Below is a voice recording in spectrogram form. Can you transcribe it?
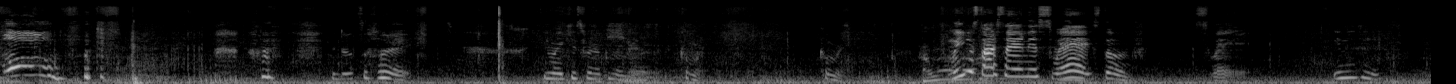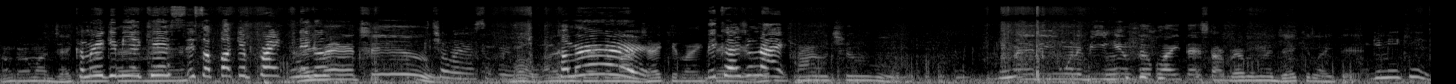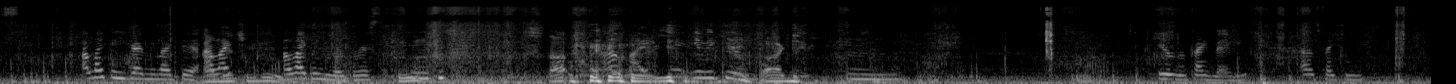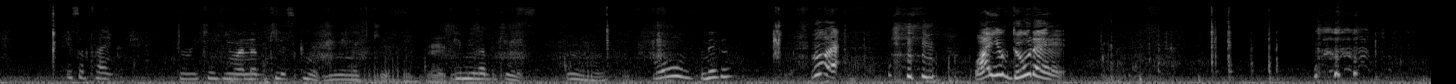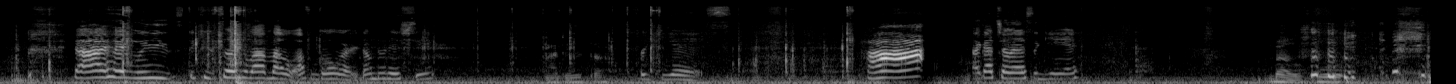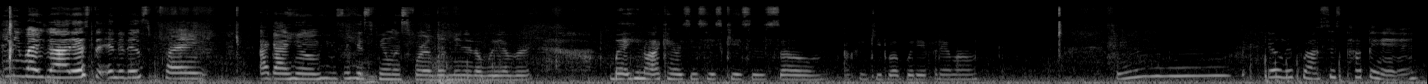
Move! you do too much. You want a kiss for her? Come here, man. Come on. Come on. Hello? When you start saying this swag stuff, swag. Give me a kiss. I'm got my jacket. Come here, like give me a kiss. man. It's a fucking prank, Hey, nigga. man, chill. Get your ass over here. Whoa, Come you grabbing here. Like Because that? you're not- wrong with you? Man, do you want to be hemmed up like that? Stop grabbing my jacket like that. Give me a kiss. I like when you grab me like that. I, I like you do. I like when you aggressive. Stop I like me. it. Give me a kiss. Why Mm. It was a prank, baby. I was pranking you. It's a prank. You want a kiss? You want another kiss? Come here, give me another kiss. Give me another kiss. Mm. Move, nigga. Why you do that? I hate when he stick his tongue in my mouth off guard. Don't do that shit. I did though. Freaky ass. Ha! I got your ass again. Bro, Anyways, y'all, that's the end of this prank. I got him. He was in his feelings for a little minute or whatever. But you know, I can't resist his kisses, so I couldn't keep up with it for that long. Ooh, yo, lip gloss is popping.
